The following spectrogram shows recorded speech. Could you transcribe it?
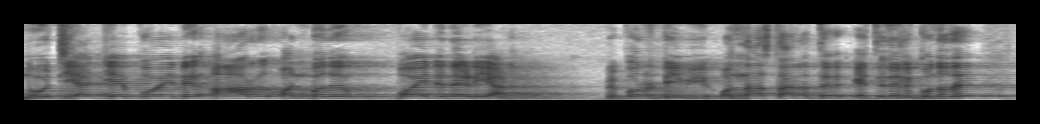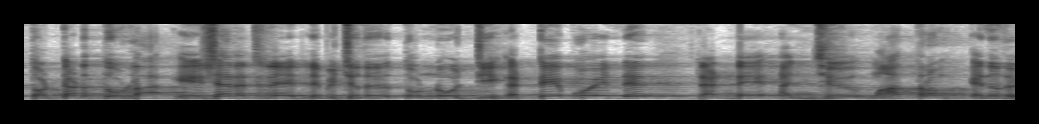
നൂറ്റി അഞ്ച് പോയിന്റ് ആറ് ഒൻപത് പോയിന്റ് നേടിയാണ്. റിപ്പോർട്ടർ ടി വി ഒന്നാം സ്ഥാനത്ത് എത്തി നിൽക്കുന്നത്. തൊട്ടടുത്തുള്ള ഏഷ്യാനെറ്റിന് ലഭിച്ചത് തൊണ്ണൂറ്റി എട്ട് പോയിന്റ് രണ്ട് അഞ്ച് മാത്രം എന്നത്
